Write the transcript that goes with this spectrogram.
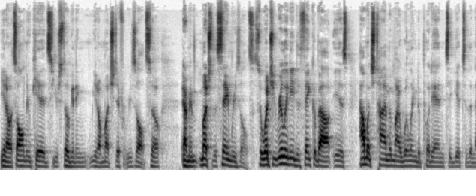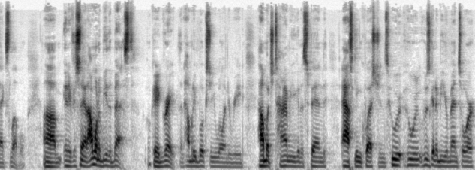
you know, it's all new kids, you're still getting you know much different results. So I mean, much of the same results. So what you really need to think about is how much time am I willing to put in to get to the next level? Um, and if you're saying I want to be the best, okay, great. Then how many books are you willing to read? How much time are you going to spend asking questions? Who, who who's going to be your mentor?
